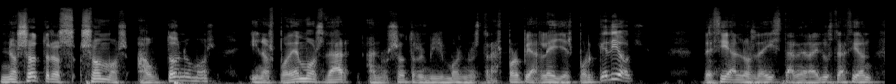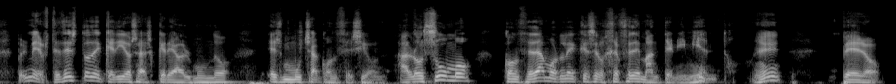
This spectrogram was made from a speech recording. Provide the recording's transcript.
Nosotros somos autónomos y nos podemos dar a nosotros mismos nuestras propias leyes, porque Dios, decían los deístas de la Ilustración, pues mire usted, esto de que Dios ha creado el mundo es mucha concesión. A lo sumo, concedámosle que es el jefe de mantenimiento, ¿eh? Pero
